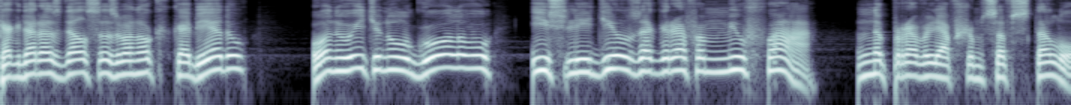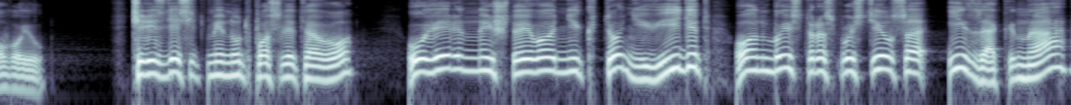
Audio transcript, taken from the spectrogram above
Когда раздался звонок к обеду, он вытянул голову и следил за графом Мюфа, направлявшимся в столовую. Через десять минут после того, уверенный, что его никто не видит, он быстро спустился из окна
